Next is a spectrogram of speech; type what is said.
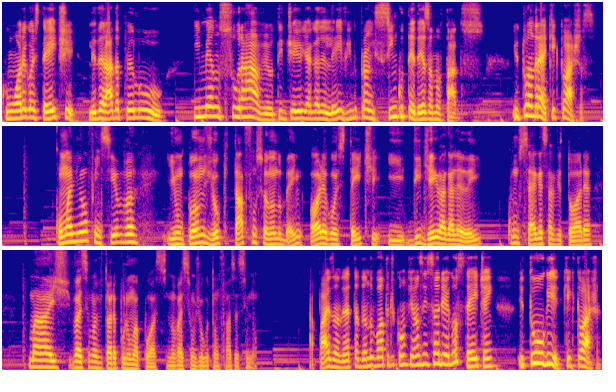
com Oregon State liderada pelo imensurável DJ Yagalelei vindo para uns 5 TDs anotados. E tu, André, o que, que tu achas? Com uma linha ofensiva e um plano de jogo que tá funcionando bem, Oregon State e DJ Agalelei consegue essa vitória, mas vai ser uma vitória por uma posse, não vai ser um jogo tão fácil assim não. Rapaz, o André tá dando voto de confiança em San Diego State, hein? E tu, Gui, o que, que tu acha?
